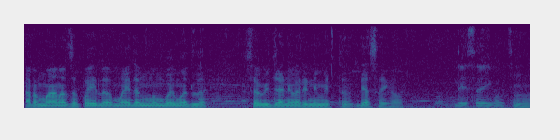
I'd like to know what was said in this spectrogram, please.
कारण मानाचं पहिलं मैदान मुंबईमधलं सव्वीस जानेवारी निमित्त देसाई गाव देसाई हम्म.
